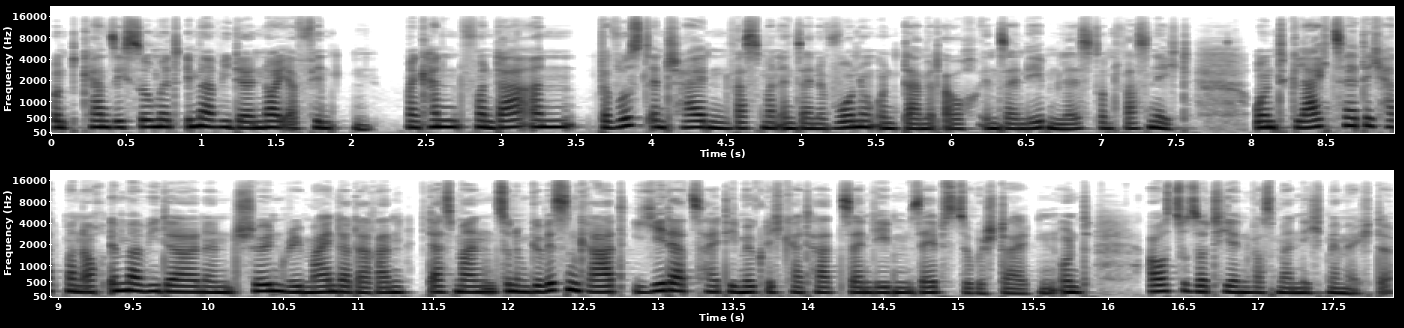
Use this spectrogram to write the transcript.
und kann sich somit immer wieder neu erfinden. Man kann von da an bewusst entscheiden, was man in seine Wohnung und damit auch in sein Leben lässt und was nicht. Und gleichzeitig hat man auch immer wieder einen schönen Reminder daran, dass man zu einem gewissen Grad jederzeit die Möglichkeit hat, sein Leben selbst zu gestalten und auszusortieren, was man nicht mehr möchte.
